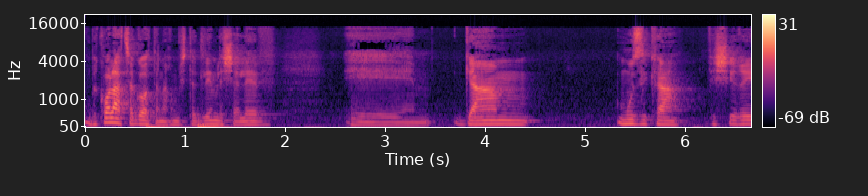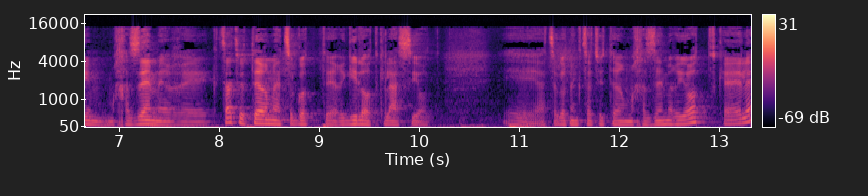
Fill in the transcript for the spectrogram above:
בכל ההצגות אנחנו משתדלים לשלב גם מוזיקה ושירים, מחזמר, אה, קצת יותר מהצגות אה, רגילות, קלאסיות. ההצגות הן קצת יותר מחזמריות כאלה,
